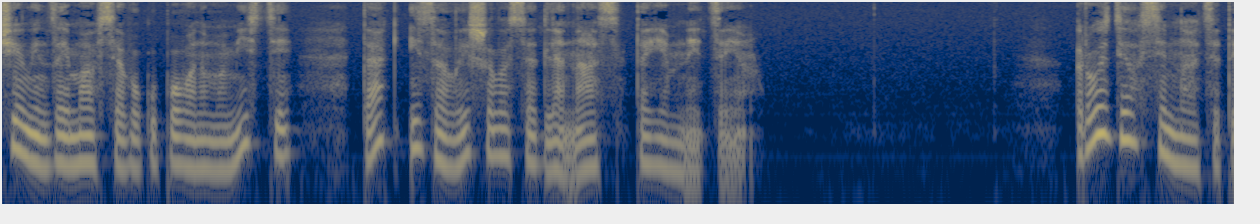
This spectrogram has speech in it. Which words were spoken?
Чим він займався в окупованому місті, так і залишилося для нас таємницею. Розділ 17.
